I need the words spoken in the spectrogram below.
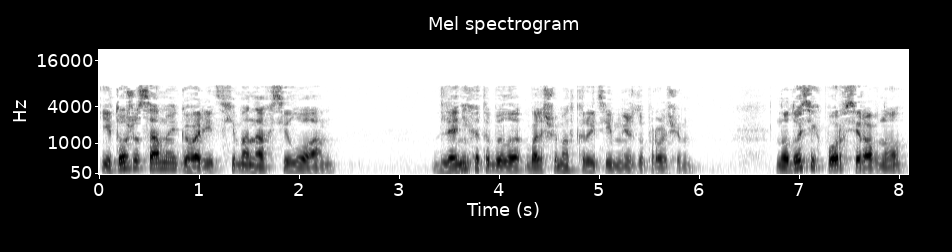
И то же самое говорит схемонах Силуан. Для них это было большим открытием, между прочим. Но до сих пор все равно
